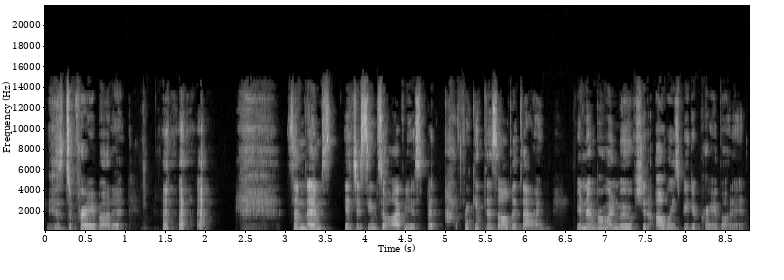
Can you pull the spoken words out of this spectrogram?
is to pray about it. Sometimes it just seems so obvious, but I forget this all the time. Your number one move should always be to pray about it.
